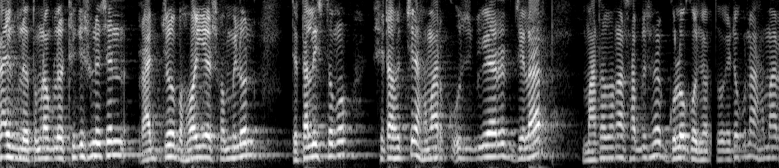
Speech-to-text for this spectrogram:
জায়গাগুলো তোমরা ওগুলো ঠিকই শুনেছেন, রাজ্য ভাওয়াইয়া সম্মিলন তেতাল্লিশতম, সেটা হচ্ছে আমার কোচবিহার জেলার মাথাভাঙা সাব ডিভিশনের গোলকগঞ্জ। তো এটা কোনো আমার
